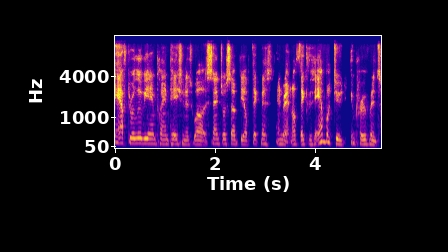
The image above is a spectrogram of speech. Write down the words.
after Iluvien implantation, as well as central subfield thickness and retinal thickness amplitude improvements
